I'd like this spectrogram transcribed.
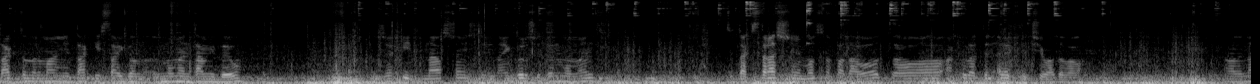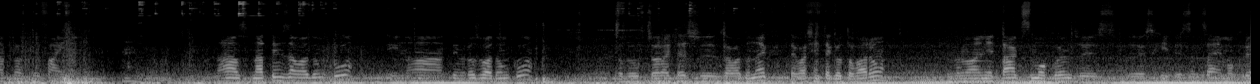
Tak to normalnie taki Saigon momentami był. Że hit, na szczęście najgorszy ten moment, co tak strasznie mocno padało, to akurat ten elektryk się ładował. Ale naprawdę fajnie. Na, na tym załadunku na tym rozładunku to był wczoraj też y, załadunek te właśnie tego towaru. Normalnie tak zmokłem, że jest, że jest hit, jestem cały mokry.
